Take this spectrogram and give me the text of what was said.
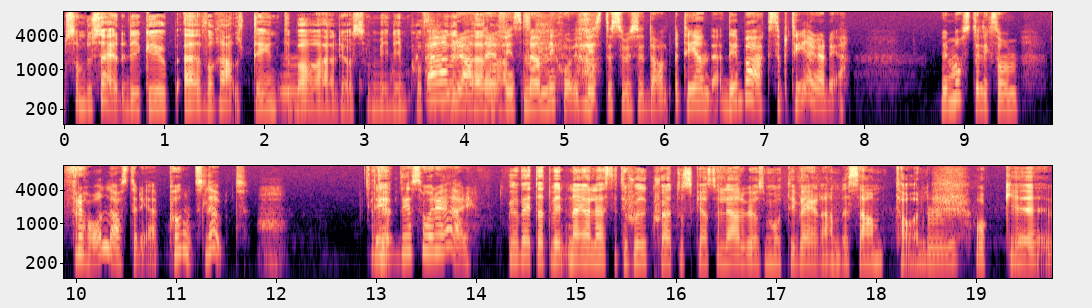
Som du säger, det dyker ju upp överallt. Det är inte mm. bara då som i din profil. Överallt där det finns människor finns det suicidalt beteende. Det är bara att acceptera det. Vi måste liksom förhålla oss till det. Punkt slut. Det, det är så det är. Jag vet att vi, när jag läste till sjuksköterska så lärde vi oss motiverande samtal. Mm. Och eh,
